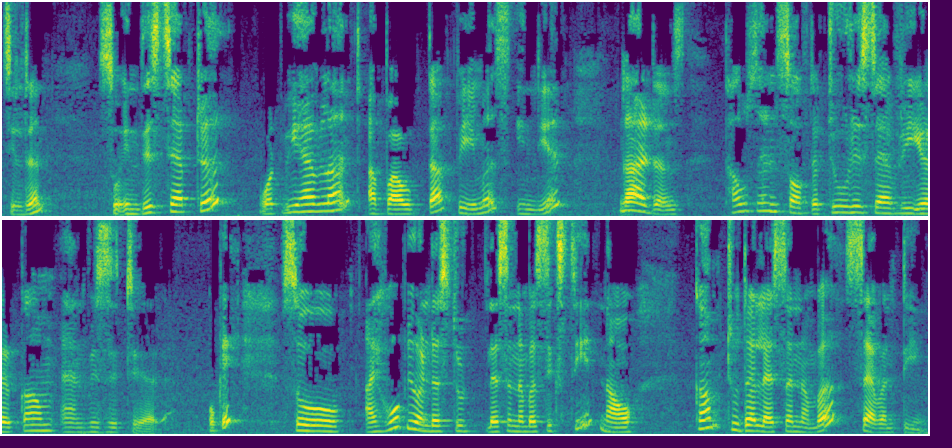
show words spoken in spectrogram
Children, so in this chapter, what we have learnt about the famous Indian gardens. Thousands of the tourists every year come and visit here. okay so i hope you understood lesson number 16 now come to the lesson number 17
